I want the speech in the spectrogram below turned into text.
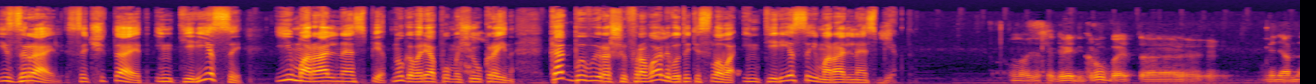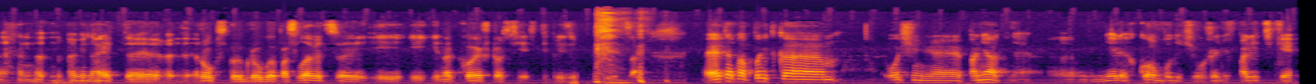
Израиль сочетает интересы и моральный аспект, ну, говоря о помощи Украины. Как бы вы расшифровали вот эти слова «интересы и моральный аспект»? Ну, если говорить грубо, это меня на- на- напоминает э, русскую грубую пословицу и, и, и на кое-что сесть и приземлиться. Это попытка очень э, понятная. Мне легко, будучи уже не в политике,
